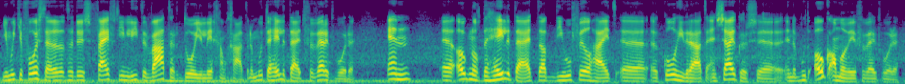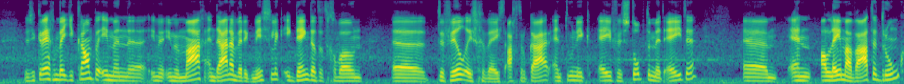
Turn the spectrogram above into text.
je moet je voorstellen dat er dus 15 liter water door je lichaam gaat. En dat moet de hele tijd verwerkt worden. En eh, ook nog de hele tijd dat die hoeveelheid eh, eh, koolhydraten en suikers, en dat moet ook allemaal weer verwerkt worden. Dus ik kreeg een beetje krampen in mijn, in mijn, in mijn maag en daarna werd ik misselijk. Ik denk dat het gewoon te veel is geweest achter elkaar. En toen ik even stopte met eten ehm, en alleen maar water dronk,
